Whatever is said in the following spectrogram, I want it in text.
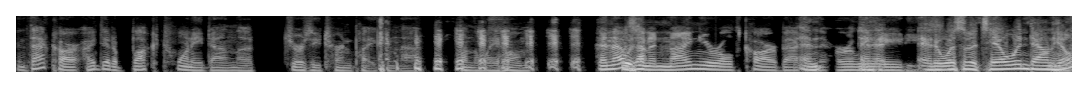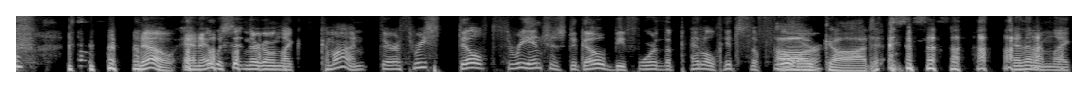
And that car, I did a buck twenty down the Jersey Turnpike in that on the way home. And that was, was that, in a nine year old car back and, in the early and 80s. and it wasn't a tailwind downhill? no. And it was sitting there going like, come on, there are three still three inches to go before the pedal hits the floor. Oh God. and then I'm like,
